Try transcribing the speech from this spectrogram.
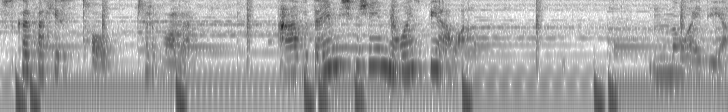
w sklepach jest to, czerwone. A wydaje mi się, że jemioła jest biała. No idea.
